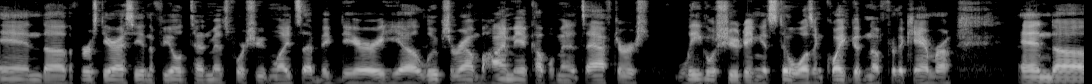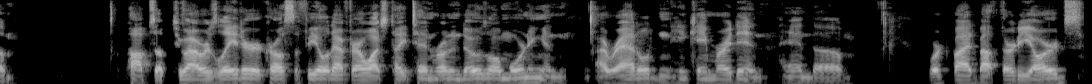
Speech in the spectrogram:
And uh, the first deer I see in the field, ten minutes before shooting lights, that big deer, he uh, loops around behind me a couple minutes after legal shooting. It still wasn't quite good enough for the camera, and um, pops up two hours later across the field after I watched Tight Ten running does all morning, and I rattled, and he came right in and um, worked by about thirty yards,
